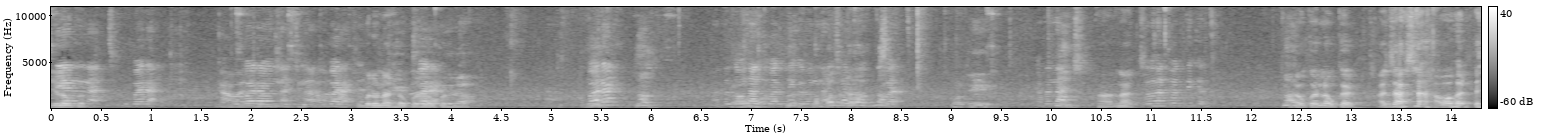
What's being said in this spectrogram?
ये. लवकर. नाच नाच लवकर. लवकर हा. नाच. नाच. दोन हात वरती कर. लवकर लवकर. अच्छा असं हवा भरते.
